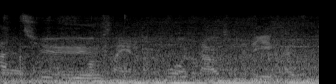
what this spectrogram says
Had to plan about 4,000 in the UK.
